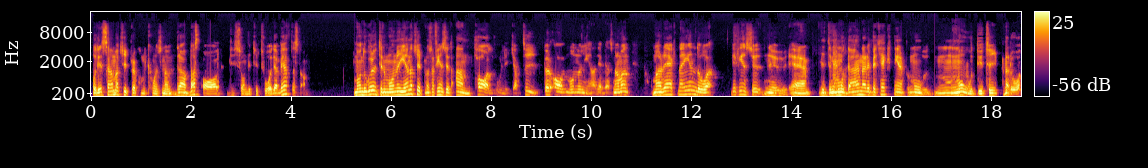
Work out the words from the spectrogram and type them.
Och det är samma typer av komplikationer som man drabbas av som vid typ 2-diabetes. Om man då går över till de monogena typerna så finns det ett antal olika typer av monogena diabetes. Men om man, om man räknar in då det finns ju nu eh, lite modernare beteckningar på mod, modityperna då,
